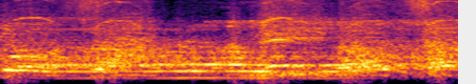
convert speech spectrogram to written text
Liberty!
